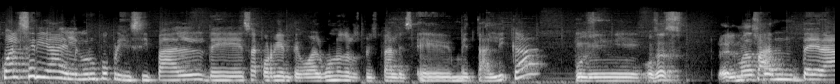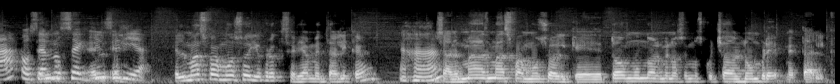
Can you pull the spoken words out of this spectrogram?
¿cuál sería el grupo principal de esa corriente o algunos de los principales? Eh, ¿Metallica? Pues, Eh, O sea, el más, ¿Pantera? O sea, el- no sé, ¿quién el- sería? el más famoso yo creo que sería Metallica. Ajá. O sea, el más, más famoso, el que todo el mundo al menos hemos escuchado el nombre Metallica.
